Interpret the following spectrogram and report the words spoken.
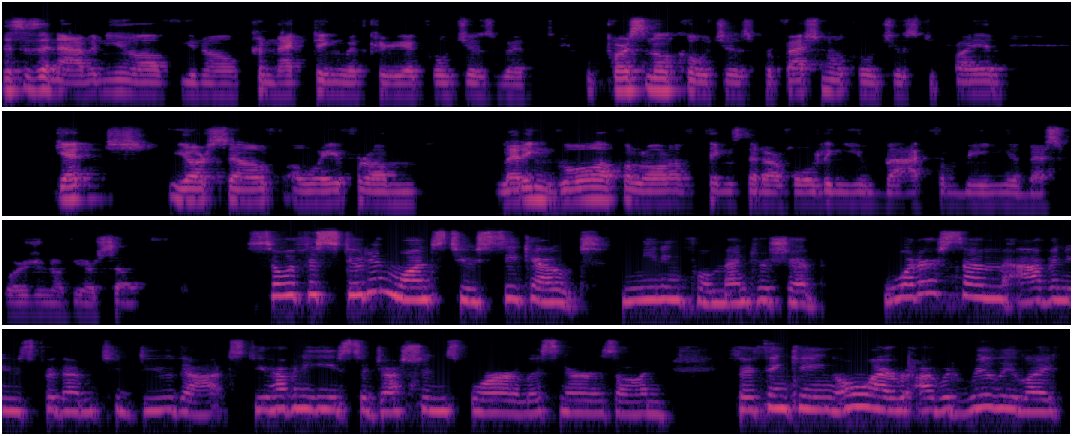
this is an avenue of you know connecting with career coaches with personal coaches professional coaches to try and get yourself away from letting go of a lot of things that are holding you back from being the best version of yourself. So if a student wants to seek out meaningful mentorship what are some avenues for them to do that? Do you have any suggestions for our listeners on if they're thinking, oh, I, I would really like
